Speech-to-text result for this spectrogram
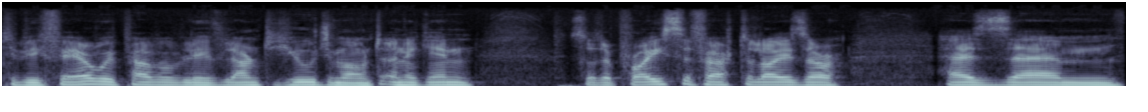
to be fair, we probably have learnt a huge amount. And again, so the price of fertilizer has um,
